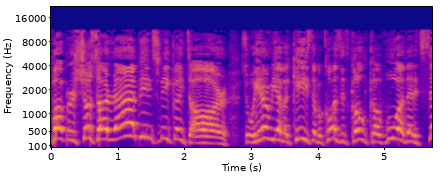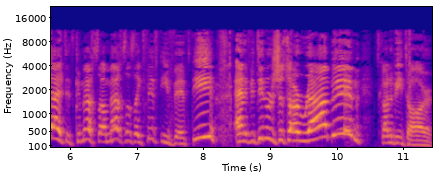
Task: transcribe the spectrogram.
But bershus harabin so here we have a case that because it's called kavua, that it's set, it's kemechsa, mechsa, it's like 50-50, and if it's in Rosh Hashanah it's gonna be tar.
